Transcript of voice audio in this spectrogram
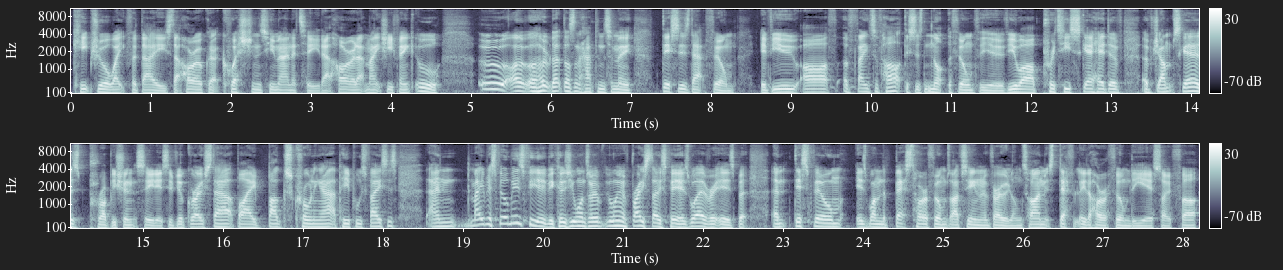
keeps you awake for days. That horror that questions humanity. That horror that makes you think, ooh. I hope that doesn't happen to me. This is that film. If you are a faint of heart, this is not the film for you. If you are pretty scared of, of jump scares, probably shouldn't see this. If you're grossed out by bugs crawling out of people's faces, and maybe this film is for you because you want to, you want to embrace those fears, whatever it is. But um, this film is one of the best horror films I've seen in a very long time. It's definitely the horror film of the year so far.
